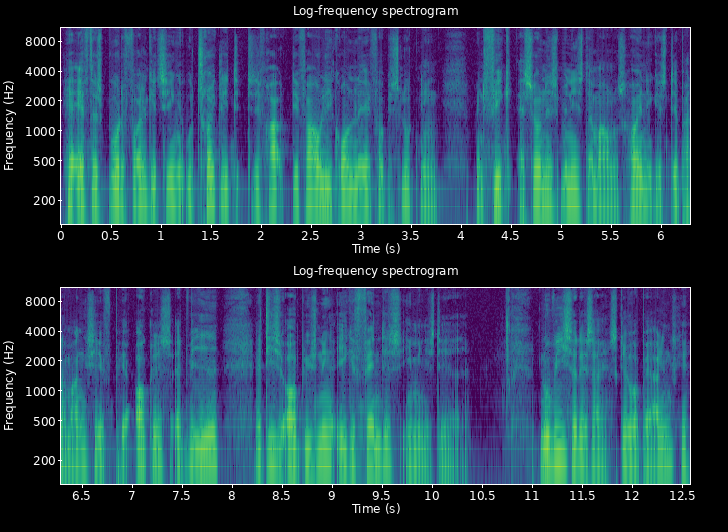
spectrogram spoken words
Herefter spurgte Folketinget utryggeligt det faglige grundlag for beslutningen, men fik af sundhedsminister Magnus Heunicke's departementchef Per Ockels at vide, at disse oplysninger ikke fandtes i ministeriet. Nu viser det sig, skriver Berlingske,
